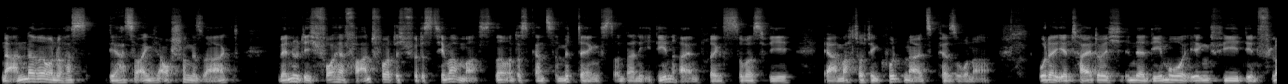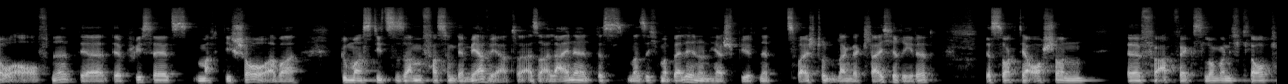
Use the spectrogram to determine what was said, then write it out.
eine andere und du hast, dir hast du eigentlich auch schon gesagt, wenn du dich vorher verantwortlich für das Thema machst ne, und das Ganze mitdenkst und deine Ideen reinbringst, sowas wie, ja, mach doch den Kunden als Persona. Oder ihr teilt euch in der Demo irgendwie den Flow auf. Ne? Der, der Presales macht die Show, aber du machst die Zusammenfassung der Mehrwerte. Also alleine, dass man sich mal Bälle hin und her spielt, ne, zwei Stunden lang der gleiche redet, das sorgt ja auch schon äh, für Abwechslung. Und ich glaube,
